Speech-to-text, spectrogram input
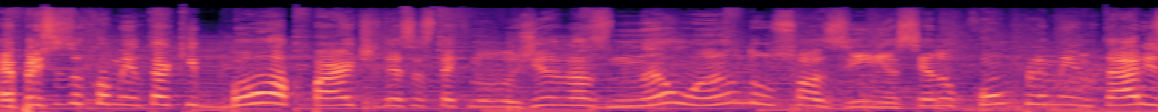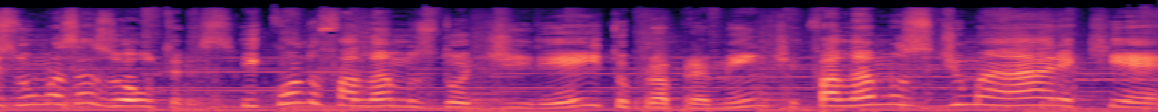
É preciso comentar que boa parte dessas tecnologias elas não andam sozinhas, sendo complementares umas às outras. E quando falamos do direito propriamente, falamos de uma área que é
